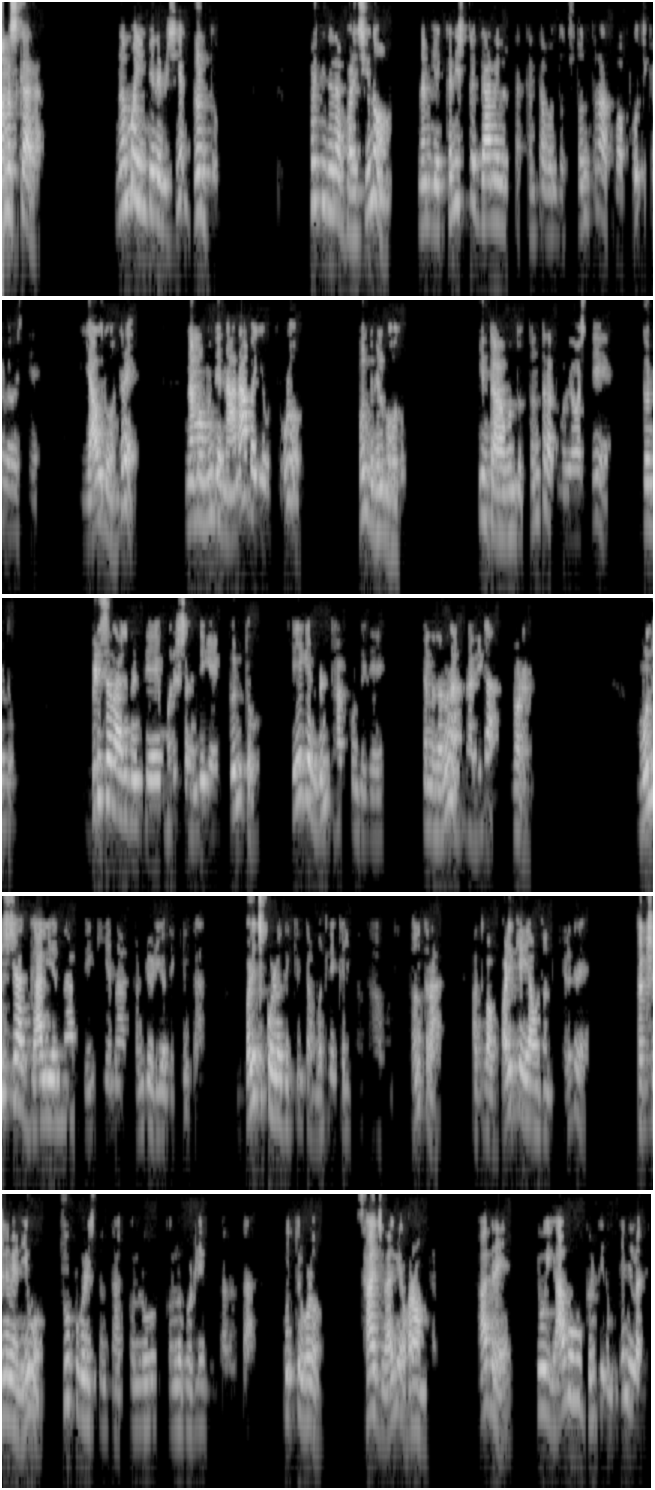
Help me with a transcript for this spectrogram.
ನಮಸ್ಕಾರ. ನಮ್ಮ ಇಂದಿನ ವಿಷಯ ಗಂಟು. ಪ್ರತಿದಿನ ಬಳಸಿನೂ ನಮಗೆ ಕನಿಷ್ಠ ಜ್ಞಾನವಿರತಕ್ಕಂಥ ಒಂದು ತಂತ್ರ ಅಥವಾ ಭೌತಿಕ ವ್ಯವಸ್ಥೆ ಯಾವುದು ಅಂದರೆ ನಮ್ಮ ಮುಂದೆ ನಾನಾ ಬಗೆಯ ವಸ್ತುಗಳು ಬಂದು ನಿಲ್ಲಬಹುದು ಇಂತಹ ಒಂದು ತಂತ್ರ ಅಥವಾ ವ್ಯವಸ್ಥೆ ಗಂಟು. ಬಿಡಿಸಲಾಗದಂತೆ ಮನುಷ್ಯರೊಂದಿಗೆ ಗಂಟು ಹೇಗೆ ನಂಟು ಹಾಕ್ಕೊಂಡಿದೆ ಅನ್ನೋದನ್ನು ನಾವೀಗ ನೋಡೋಣ. ಮನುಷ್ಯ ಗಾಳಿಯನ್ನ ಬೆಂಕಿಯನ್ನ ಕಂಡುಹಿಡಿಯೋದಕ್ಕಿಂತ ಬಳಸಿಕೊಳ್ಳೋದಕ್ಕಿಂತ ಮೊದಲೇ ಕಲಿತಂತಹ ಒಂದು ತಂತ್ರ ಅಥವಾ ಬಳಕೆ ಯಾವುದಂತ ಅಂತ ಕೇಳಿದ್ರೆ, ತಕ್ಷಣವೇ ನೀವು ಚೂಪುಗೊಳಿಸಿದಂತಹ ಕಲ್ಲು ಕಲ್ಲು ಬಡ್ಲಿ ಮುಂತಾದಂತಹ ಉತ್ತರಗಳು ಸಹಜವಾಗಿ ಹೊರಹೊಮ್ಮುತ್ತವೆ. ಆದರೆ ಇವು ಯಾವುವು ಗಂಟಿನ ಮುಂದೆ ನಿಲ್ಲೋದಿಲ್ಲ.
